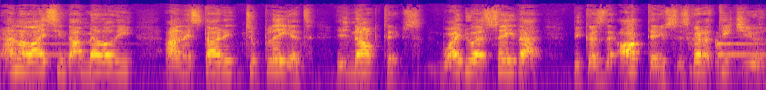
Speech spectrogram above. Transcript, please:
Analyzing that melody and starting to play it in octaves. Why do I say that? Because the octaves is going to teach you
